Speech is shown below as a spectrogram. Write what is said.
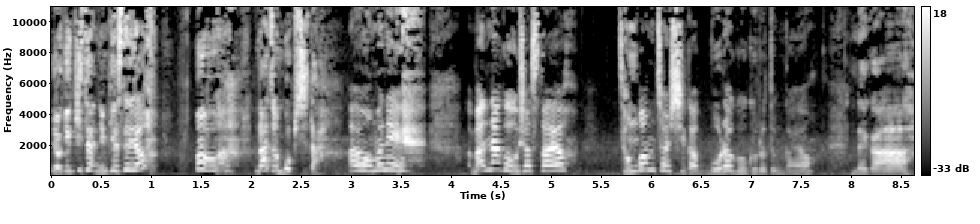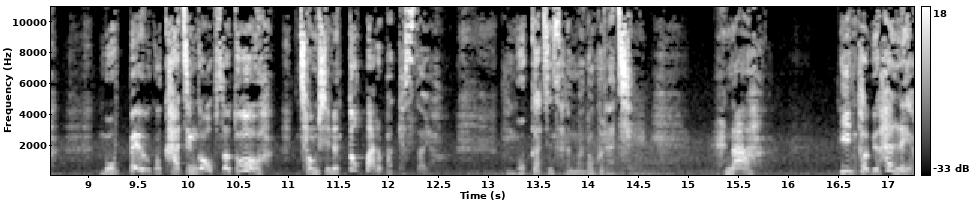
여기 기자님 계세요? 어, 나좀 봅시다. 아유, 어머니, 만나고 오셨어요? 정범철 씨가 뭐라고 그러던가요? 내가 못 배우고 가진 거 없어도 정신은 똑바로 박혔어요. 못 가진 사람만 억울하지. 나 인터뷰 할래요.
